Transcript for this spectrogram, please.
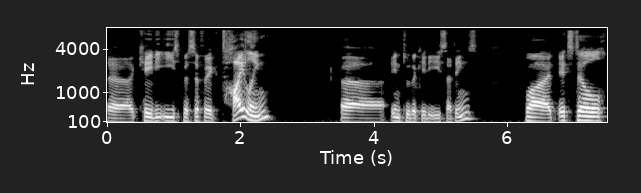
uh, KDE specific tiling uh, into the KDE settings but it's still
